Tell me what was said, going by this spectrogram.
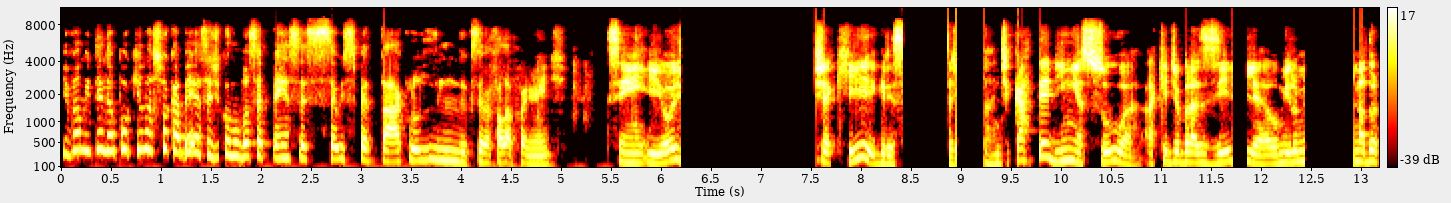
e vamos entender um pouquinho da sua cabeça, de como você pensa esse seu espetáculo lindo que você vai falar pra gente. Sim, e hoje aqui, Gris, de carteirinha sua, aqui de Brasília, uma iluminadora.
